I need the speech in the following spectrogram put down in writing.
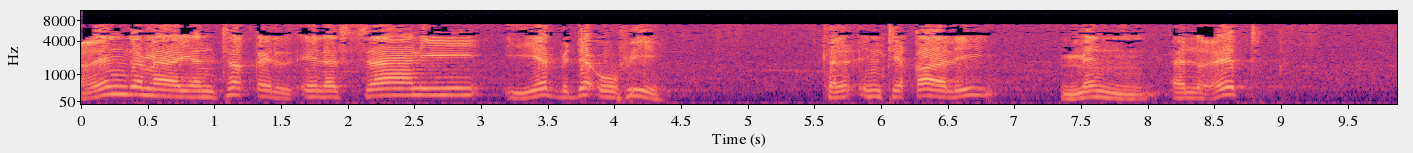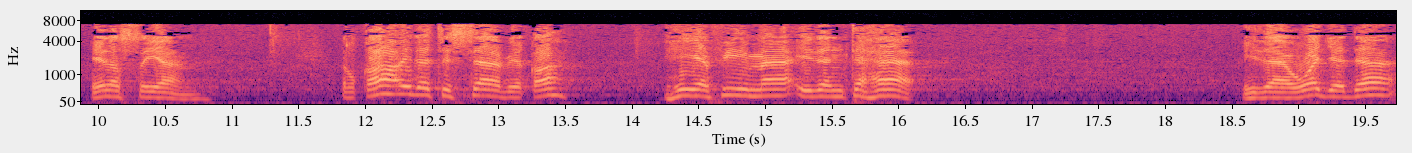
عندما ينتقل إلى الثاني يبدأ فيه كالانتقال من العتق إلى الصيام. القاعدة السابقة هي فيما إذا انتهى إذا وجد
